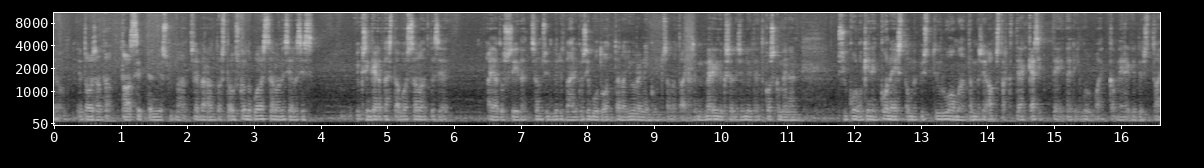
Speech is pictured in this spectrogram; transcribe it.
Joo. Ja toisaalta taas sitten, jos mä sen verran tuosta uskontopuolesta sanon, niin siellä siis yksinkertaista voisi sanoa, että se ajatus siitä, että se on syntynyt vähän niin kuin sivutuottana juuri niin kuin sanotaan aikaisemmin merkityksellisyyteen, että koska meidän psykologinen koneistomme pystyy luomaan tämmöisiä abstrakteja käsitteitä, niin kuin vaikka merkitys tai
